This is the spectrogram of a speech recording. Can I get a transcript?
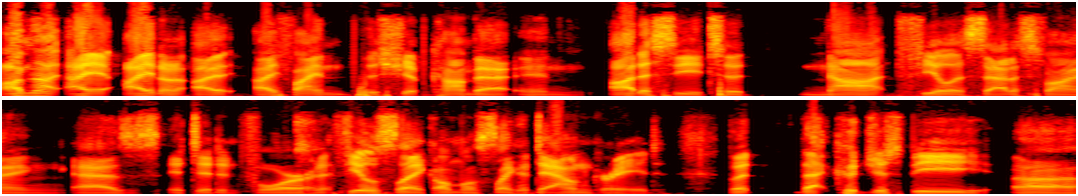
I'm not. I I don't. I I find the ship combat in Odyssey to not feel as satisfying as it did in four, and it feels like almost like a downgrade. But that could just be uh,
